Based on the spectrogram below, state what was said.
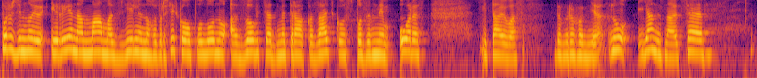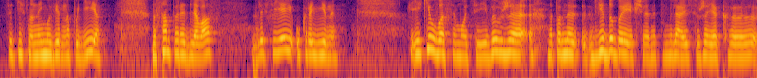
Поруч зі мною Ірина, мама звільненого з російського полону азовця Дмитра Козацького з позивним Орест. Вітаю вас. Доброго дня. Ну, я не знаю, це, це дійсно неймовірна подія. Насамперед для вас, для всієї України. Які у вас емоції? Ви вже, напевне, дві доби, якщо я не помиляюсь, вже як е,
